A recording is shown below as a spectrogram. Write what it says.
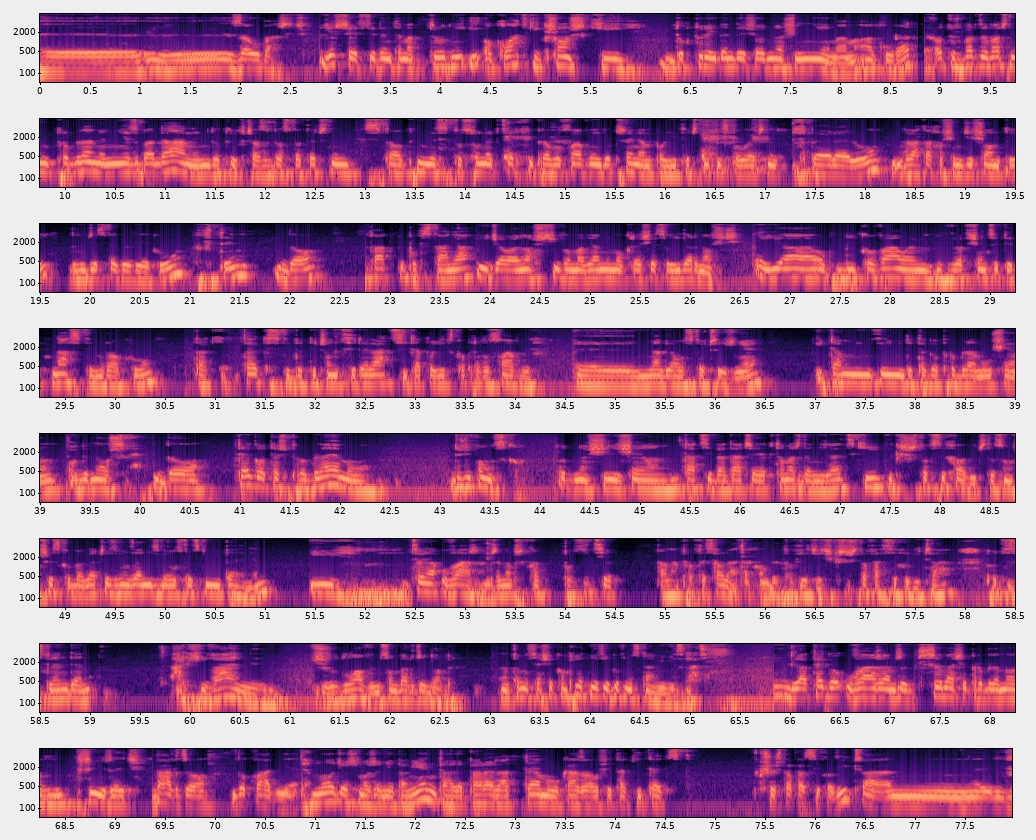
zauważyć. Jeszcze jest jeden temat trudny i okładki książki, do której będę się odnosił, nie mam akurat. Otóż bardzo ważnym problemem, niezbadanym dotychczas w dostatecznym stopniu jest stosunek cerkwi prawosławnej do przemian politycznych i społecznych w PRL-u w latach 80. XX wieku, w tym do faktu powstania i działalności w omawianym okresie Solidarności. Ja opublikowałem w 2015 roku taki tekst dotyczący relacji katolicko-prawosławnych e, na Białostoczyźnie i tam między innymi do tego problemu się odnoszę. Do tego też problemu dość wąsko odnosili się tacy badacze jak Tomasz Danilecki i Krzysztof Sychowicz. To są wszystko badacze związani z białostockim IPN-em. I co ja uważam, że na przykład pozycję pana profesora, taką by powiedzieć, Krzysztofa Sychowicza pod względem archiwalnym, źródłowym są bardzo dobre. Natomiast ja się kompletnie z jego wnioskami nie zgadzam. Dlatego uważam, że trzeba się problemowi przyjrzeć bardzo dokładnie. Młodzież może nie pamięta, ale parę lat temu ukazał się taki tekst Krzysztofa Sychowicza mm, w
